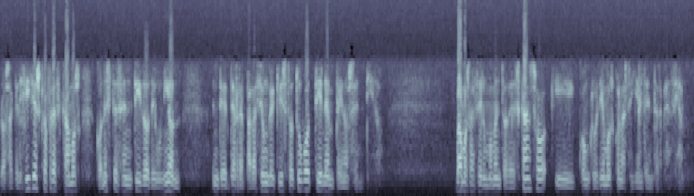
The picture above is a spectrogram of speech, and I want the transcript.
los sacrificios que ofrezcamos con este sentido de unión, de, reparación que Cristo tuvo, tienen pleno sentido. Vamos a hacer un momento de descanso y concluiremos con la siguiente intervención.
